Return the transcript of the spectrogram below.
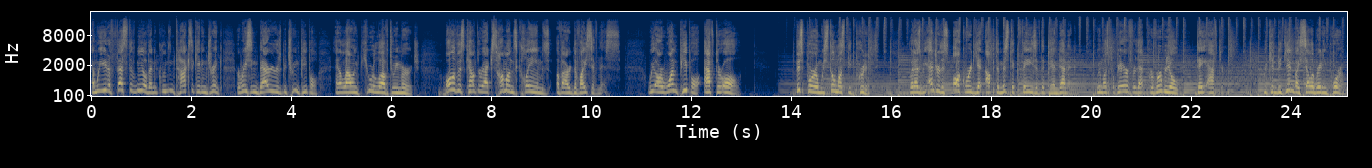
And we eat a festive meal that includes intoxicating drink, erasing barriers between people, and allowing pure love to emerge. All of this counteracts Haman's claims of our divisiveness. We are one people, after all. This Purim, we still must be prudent. But as we enter this awkward yet optimistic phase of the pandemic, we must prepare for that proverbial day after. We can begin by celebrating Purim,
